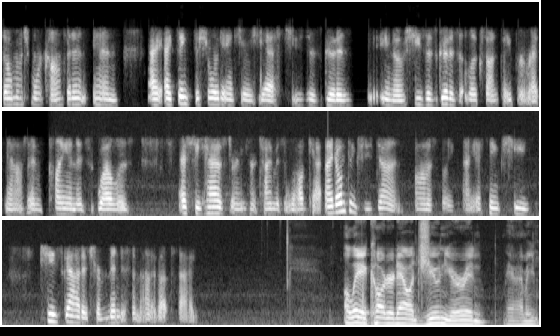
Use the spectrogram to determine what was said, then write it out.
so much more confident. And I, I think the short answer is yes, she's as good as, you know, she's as good as it looks on paper right now and playing as well as as she has during her time as a Wildcat. I don't think she's done, honestly. I, I think she's she's got a tremendous amount of upside. Aliyah Carter now a junior, and I mean,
